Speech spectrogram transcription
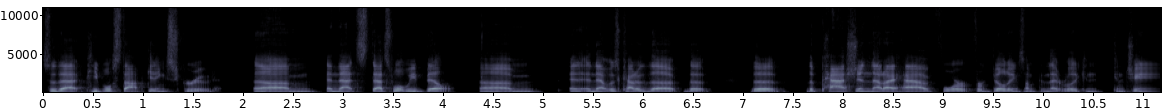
so that people stop getting screwed? Um, and that's that's what we built. Um, and, and that was kind of the the the the passion that I have for for building something that really can can change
